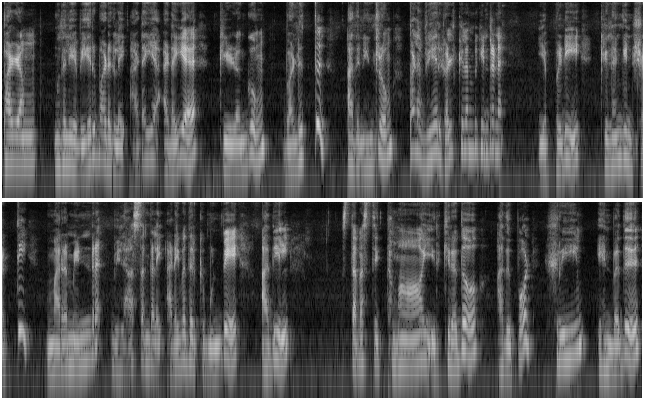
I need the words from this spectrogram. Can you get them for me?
பழம் முதலிய வேறுபாடுகளை அடைய அடைய கிழங்கும் வலுத்து அதனின்றும் பல வேர்கள் கிளம்புகின்றன. எப்படி கிழங்கின் சக்தி மரமென்ற விலாசங்களை அடைவதற்கு முன்பே அதில் ஸ்தவஸ்தித்தமாயிருக்கிறதோ அதுபோல் ஹ்ரீம் என்பது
